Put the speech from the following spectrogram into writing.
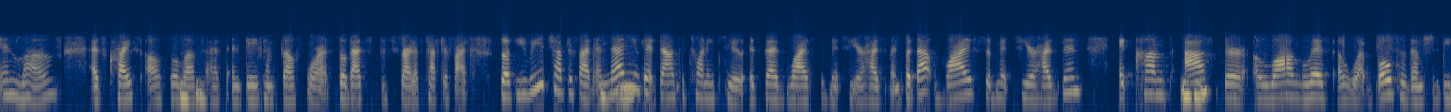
in love as Christ also loved Mhm. us and gave himself for us. So that's the start of chapter 5. So if you read chapter 5 and then Mhm. you get down to 22, it says, Wives, submit to your husband. But that wives, submit to your husband, it comes Mhm. after a long list of what both of them should be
